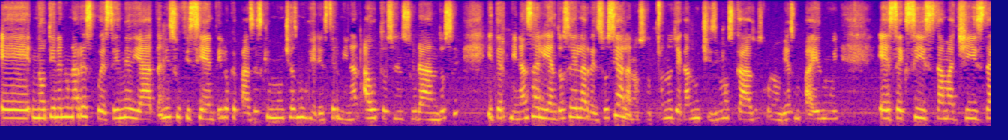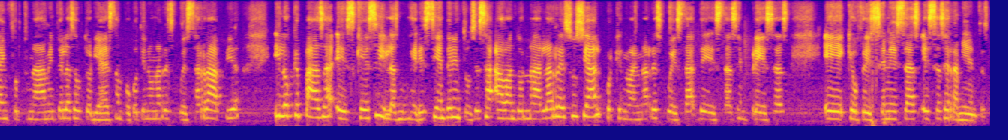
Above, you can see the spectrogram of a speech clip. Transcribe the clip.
eh, no tienen una respuesta inmediata ni suficiente y lo que pasa es que muchas mujeres terminan autocensurándose y terminan saliéndose de la red social. A nosotros nos llegan muchísimos casos, Colombia es un país muy eh, sexista, machista, infortunadamente las autoridades tampoco tienen una respuesta rápida y lo que pasa es que sí, las mujeres tienden entonces a abandonar la red social porque no hay una respuesta de estas empresas eh, que ofrecen estas, estas herramientas.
